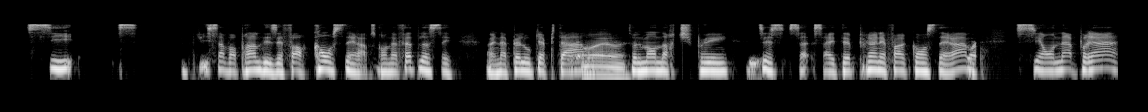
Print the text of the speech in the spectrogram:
si puis ça va prendre des efforts considérables. Ce qu'on a fait, là, c'est un appel au capital. Tout le monde a rechippé. Ça, ça, a été pris un effort considérable. Si on apprend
